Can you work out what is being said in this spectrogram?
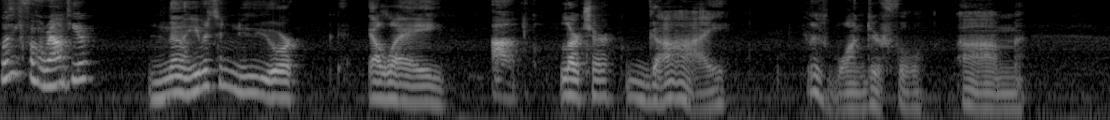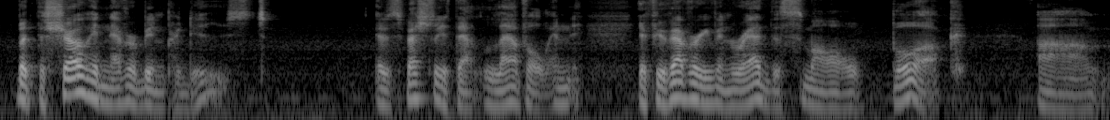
Was he from around here? No, he was a New York, L.A. Ah. Lurcher. guy. He was wonderful, um, but the show had never been produced, especially at that level. And if you've ever even read the small book, um,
